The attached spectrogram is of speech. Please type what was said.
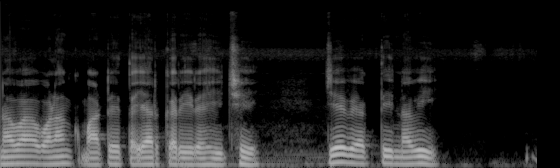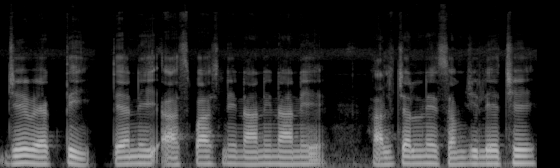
નવા વળાંક માટે તૈયાર કરી રહી છે. જે વ્યક્તિ નવી, જે વ્યક્તિ તેની આસપાસની નાની નાની હાલચલને સમજી લે છે,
